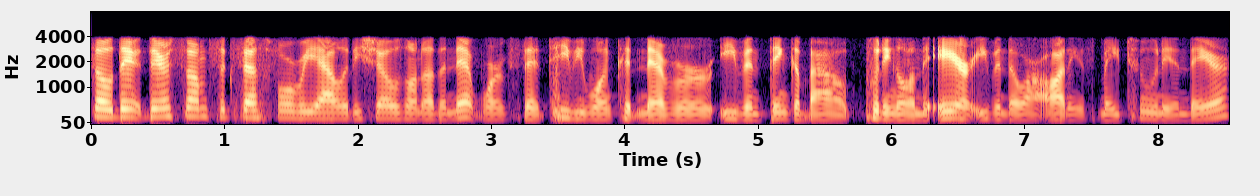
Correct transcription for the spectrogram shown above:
So there there's some successful reality shows on other networks that TV One could never even think about putting on the air, even though our audience may tune in there.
